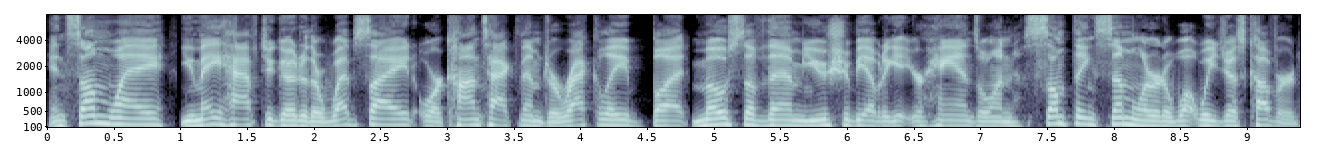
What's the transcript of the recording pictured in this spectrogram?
in some way. You may have to go to their website or contact them directly, but most of them you should be able to get your hands on something similar to what we just covered.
